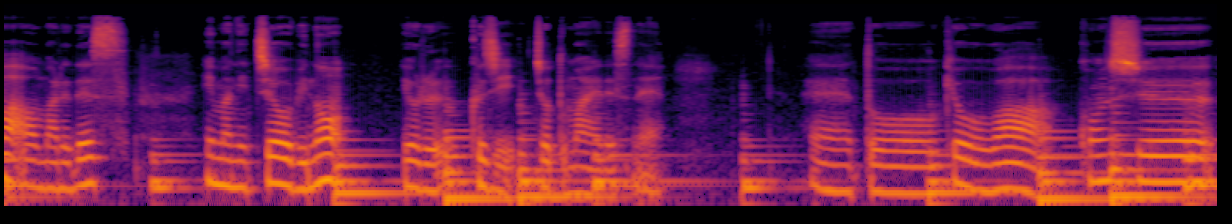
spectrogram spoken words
は青丸です。今日曜日の夜9時ちょっと前ですね。えっ、ー、と今日は今週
